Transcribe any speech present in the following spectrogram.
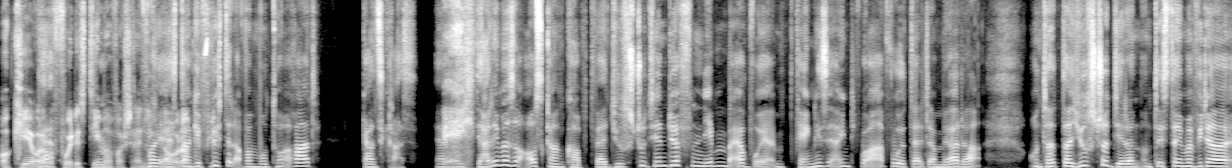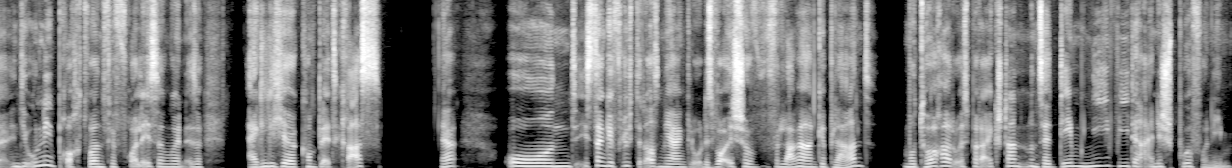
Okay, aber Ja. voll das Thema wahrscheinlich, Voll, er ist oder? dann geflüchtet auf einem Motorrad. Ganz krass. Ja. Echt? Der hat immer so Ausgang gehabt, weil er hat Just studieren dürfen nebenbei, obwohl er im Gefängnis eigentlich war, verurteilter Mörder. Und hat da Just studiert und- ist da immer wieder in die Uni gebracht worden für Vorlesungen. Also eigentlich ja komplett krass. Ja. Und ist dann geflüchtet aus dem Herrenklo. Das war alles schon von langer Hand geplant. Motorrad alles bereitgestanden und seitdem nie wieder eine Spur von ihm.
